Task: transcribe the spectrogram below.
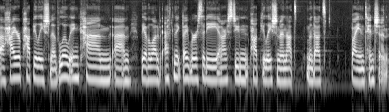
a, higher population of low income. Um, we have a lot of ethnic diversity in our student population, and that's that's by intention.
